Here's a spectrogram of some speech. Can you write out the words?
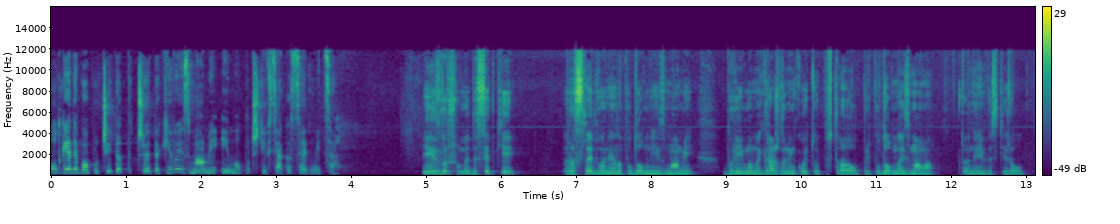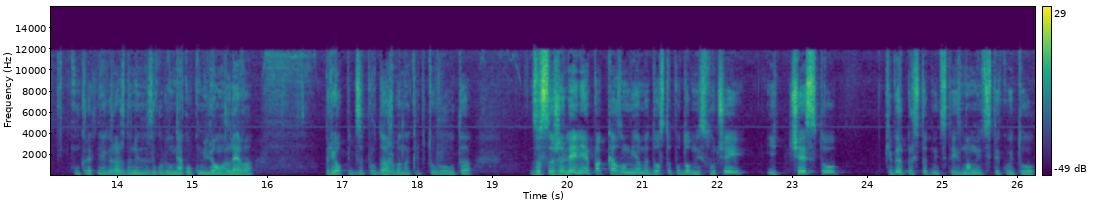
От ГДБО почитат, че такива измами има почти всяка седмица. Ние извършваме десетки разследвания на подобни измами. Дори имаме гражданин, който е пострадал при подобна измама. Той не е инвестирал. Конкретният гражданин е загубил няколко милиона лева при опит за продажба на криптовалута. За съжаление, пак казвам, имаме доста подобни случаи и често киберпрестъпниците, измамниците, които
